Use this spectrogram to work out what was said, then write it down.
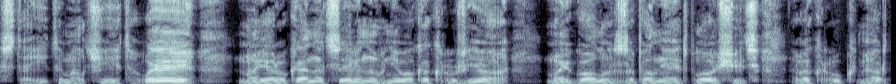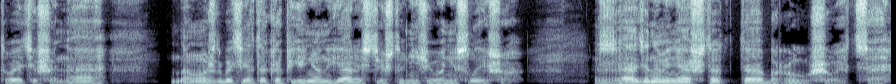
стоит и молчит. «Вы!» Моя рука нацелена в него, как ружье. Мой голос заполняет площадь. Вокруг мертвая тишина. Но, может быть, я так опьянен яростью, что ничего не слышу. Сзади на меня что-то обрушивается.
